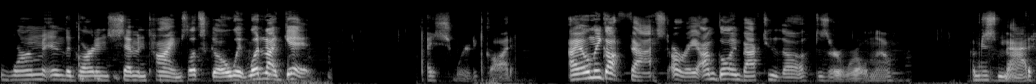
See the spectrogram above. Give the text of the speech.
worm in the garden seven times. Let's go. Wait, what did I get? I swear to God, I only got fast. All right, I'm going back to the dessert world now. I'm just mad.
